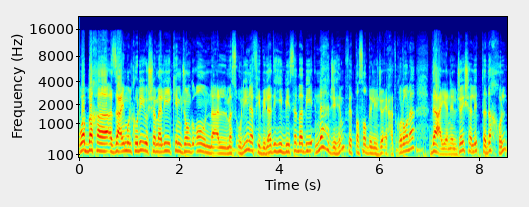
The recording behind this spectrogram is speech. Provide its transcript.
وبخ الزعيم الكوري الشمالي كيم جونغ اون المسؤولين في بلاده بسبب نهجهم في التصدي لجائحة كورونا داعيا الجيش للتدخل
